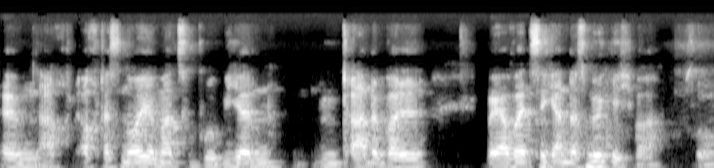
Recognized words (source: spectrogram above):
ähm, auch, auch das Neue mal zu probieren, gerade weil ja, weil es nicht anders möglich war. So.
